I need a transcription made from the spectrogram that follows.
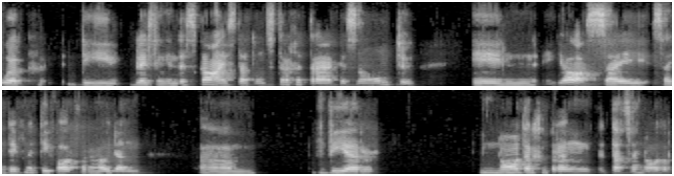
ook die blessing in disguise dat ons teruggetrek is na hom toe en ja, sy sy definitief haar verhouding um, weer nader gebring dat sy nader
